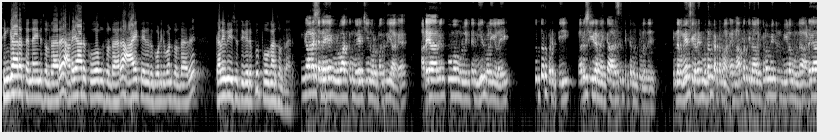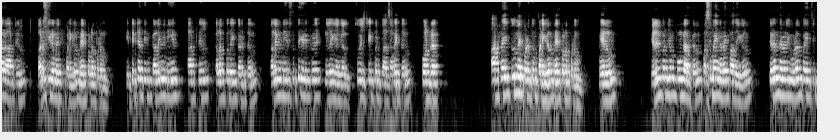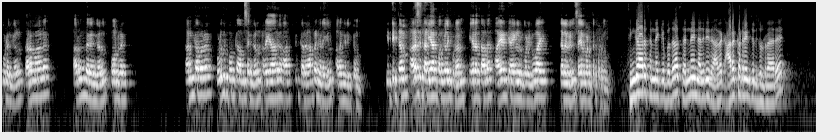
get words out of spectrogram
சிங்கார சென்னைன்னு சொல்றாரு அடையாறு கூவம்னு சொல்றாரு ஆயிரத்தி ஐநூறு கோடி ரூபான்னு சொல்றாரு கழிவுநீர் சுத்திகரிப்பு பூங்கான்னு சொல்றாரு. சிங்கார சென்னையை உருவாக்கும் முயற்சியின் ஒரு பகுதியாக அடையாறு கூவம் உள்ளிட்ட நீர்வழிகளை சுத்தப்படுத்தி மறுசீரமைக்க அரசு திட்டமிட்டுள்ளது. இந்த முயற்சிகளின் முதல் கட்டமாக நாற்பத்தி நாலு கிலோமீட்டர் நீளம் உள்ள அடையாறு ஆற்றில் மறுசீரமைப்பு பணிகள் மேற்கொள்ளப்படும். இத்திட்டத்தின் கழிவு நீர் ஆற்றில் கலப்பதை தடுத்தல் கழிவு நீர் சுத்திகரிப்பு நிலையங்கள் சுவை ட்ரீட்மெண்ட் பிளான்ஸ் அமைத்தல் போன்ற ஆற்றை தூய்மைப்படுத்தும் பணிகள் மேற்கொள்ளப்படும். மேலும் எழில்கொஞ்சும் பூங்காக்கள் பசுமை நடைபாதைகள் திறந்தவெளி உடற்பயிற்சி கூடங்கள் தரமான அருந்தகங்கள் போன்ற கண்கவர பொழுதுபோக்கு அம்சங்கள் அடையாறு ஆற்று ஆற்றங்கரையில் அலங்கரிக்கும். இத்திட்டம் அரசு தனியார் பங்களிப்புடன் ஏறத்தாழ ஆயிரத்தி ஐநூறு கோடி ரூபாய் செலவில் செயல்படுத்தப்படும். சிங்கார சென்னைக்கு பதிலாக சென்னை நதிநீர் அதை அறக்கட்டளைன்னு சொல்லி சொல்றாரு.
